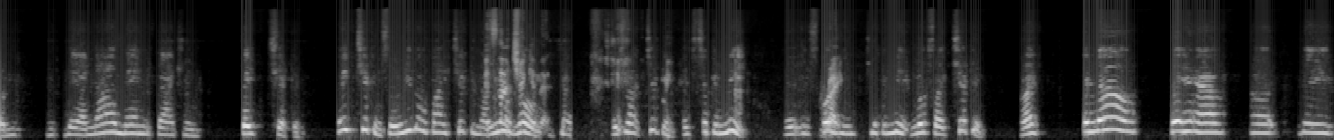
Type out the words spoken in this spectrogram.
um, they are now manufacturing fake chicken. Fake chicken. So you go buy chicken now. It's you not chicken then. It's not chicken. It's chicken meat. It's supposed right. to be chicken meat. It looks like chicken, right? And now they have uh, the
